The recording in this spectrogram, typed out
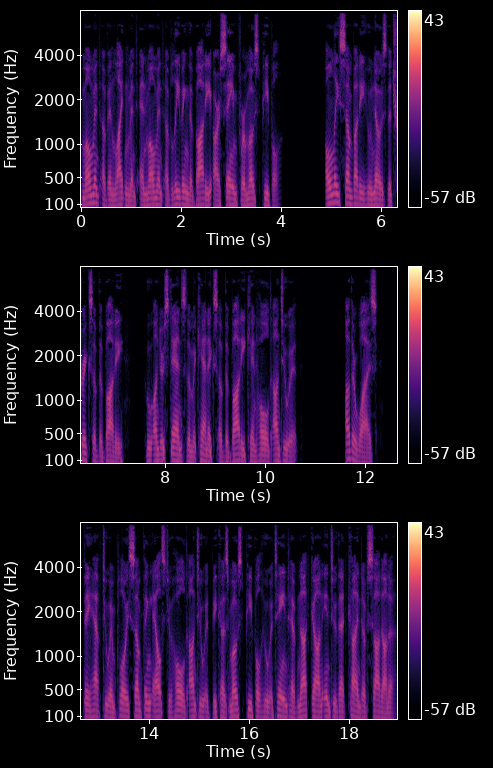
moment of enlightenment and moment of leaving the body are same for most people. Only somebody who knows the tricks of the body, who understands the mechanics of the body can hold onto it. Otherwise, they have to employ something else to hold onto it because most people who attained have not gone into that kind of sadhana.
